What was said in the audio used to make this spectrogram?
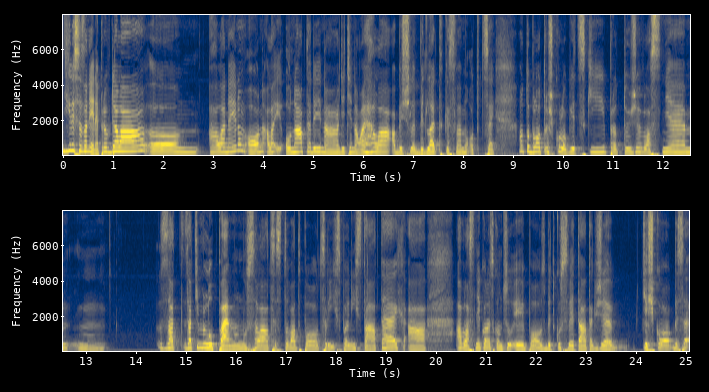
nikdy se za něj neprovdala, um, ale nejenom on, ale i ona tedy na děti naléhala, aby šli bydlet ke svému otci. No to bylo trošku logický, protože vlastně um, za, za tím lupem musela cestovat po celých Spojených státech a, a vlastně konec konců i po zbytku světa, takže těžko by se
